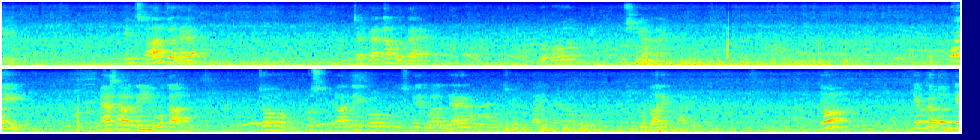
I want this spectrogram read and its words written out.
کہ انسان جو ہے جب پیدا ہوتا ہے وہ بہت خوشیاں منائیں کوئی ایسا نہیں ہوگا جو اس دادے کو، اس کے والدین کو، اس کے بھائی بہنوں کو مبارک نہ دے۔ کیوں؟ کیونکہ ان کے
